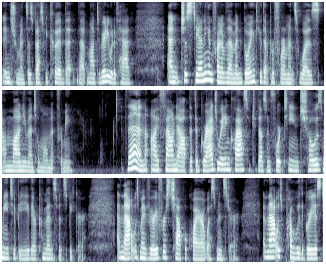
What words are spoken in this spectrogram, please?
instruments as best we could that that Monteverdi would have had. And just standing in front of them and going through that performance was a monumental moment for me. Then I found out that the graduating class of 2014 chose me to be their commencement speaker. And that was my very first chapel choir at Westminster. And that was probably the greatest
